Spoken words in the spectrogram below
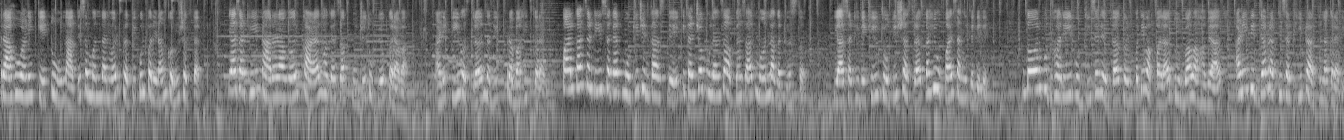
राहू आणि केतू नातेसंबंधांवर प्रतिकूल परिणाम करू शकतात. यासाठी नारळावर काळ्या धाग्याचा पूजेत उपयोग करावा आणि ती वस्त्र नदीत प्रवाहित करावी. पालकांसाठी सगळ्यात मोठी चिंता असते की त्यांच्या मुलांचा अभ्यासात मन लागत नसतं. यासाठी देखील ज्योतिषशास्त्रात काही उपाय सांगितले गेले. दर बुधवारी बुद्धीचे देवता गणपती बाप्पाला दुर्वा वाहाव्यात आणि विद्याप्राप्तीसाठी प्रार्थना करावी.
